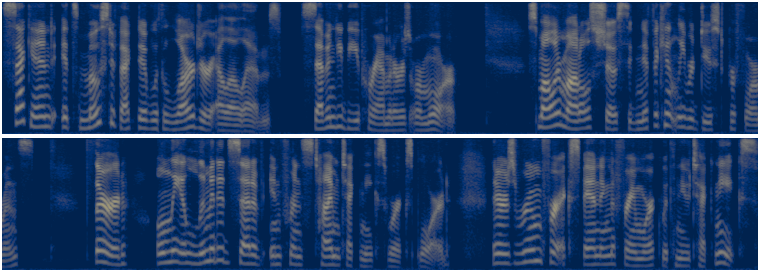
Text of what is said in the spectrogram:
Second, it's most effective with larger LLMs, 70B parameters or more. Smaller models show significantly reduced performance. Third, only a limited set of inference time techniques were explored. There's room for expanding the framework with new techniques.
